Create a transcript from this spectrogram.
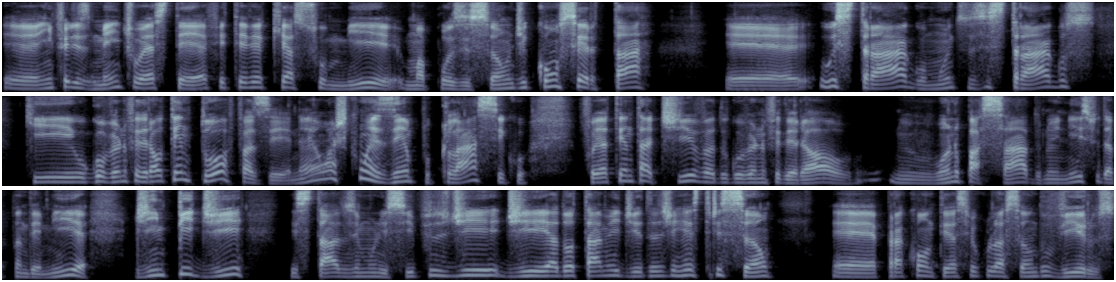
é, infelizmente, o STF teve que assumir uma posição de consertar é, o estrago, muitos estragos que o governo federal tentou fazer. Né? Eu acho que um exemplo clássico foi a tentativa do governo federal, no ano passado, no início da pandemia, de impedir estados e municípios de, de adotar medidas de restrição é, para conter a circulação do vírus.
